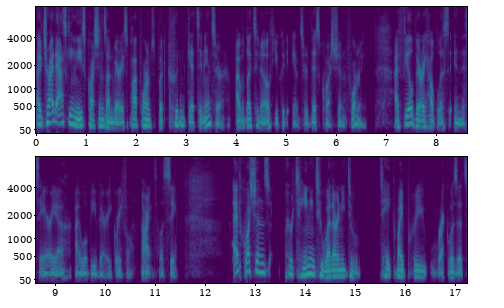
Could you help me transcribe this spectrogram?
I've tried asking these questions on various platforms, but couldn't get an answer. I would like to know if you could answer this question for me. I feel very helpless in this area. I will be very grateful. All right, let's see. I have questions pertaining to whether I need to take my prerequisites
